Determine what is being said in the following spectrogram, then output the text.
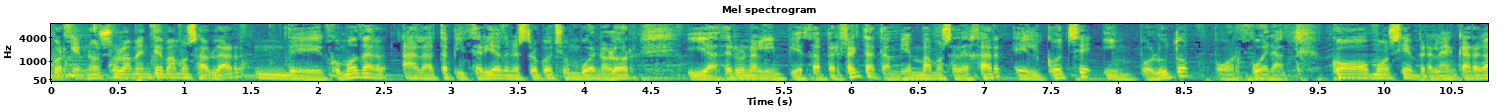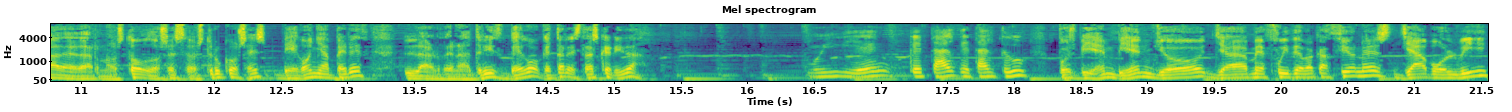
Porque no solamente vamos a hablar de cómo dar a la tapicería de nuestro coche un buen olor y hacer una limpieza perfecta, también vamos a dejar el coche impoluto por fuera. Como siempre, la encargada de darnos todos esos trucos es Begoña Pérez, la ordenatriz. Bego, ¿qué tal estás, querida? Muy bien, ¿qué tal? ¿Qué tal tú? Pues bien, bien, yo ya me fui de vacaciones, ya volví.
